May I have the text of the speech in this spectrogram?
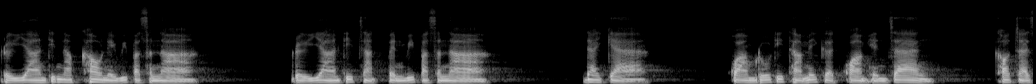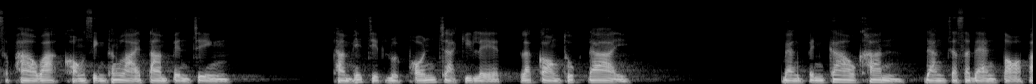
หรือญาณที่นับเข้าในวิปัสนา หรือญาณที่จัดเป็นวิปัสสนา ได้แก่ ความรู้ที่ทำให้เกิดความเห็นแจ้ง เข้าใจสภาวะของสิ่งทั้งหลายตามเป็นจริงทำให้จิตหลุดพ้นจากกิเลสและกองทุกข์ได้ แบ่งเป็นเก้าขั้นดังจะแสดงต่อไป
